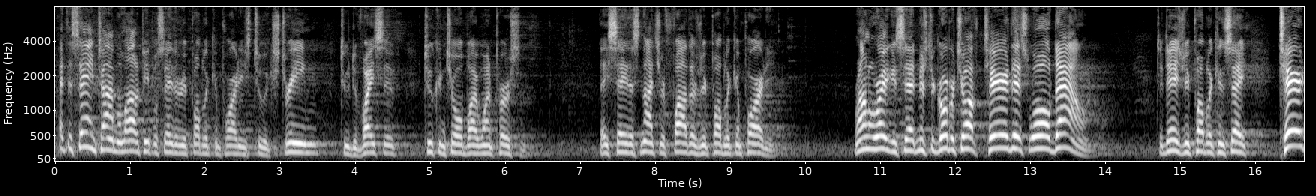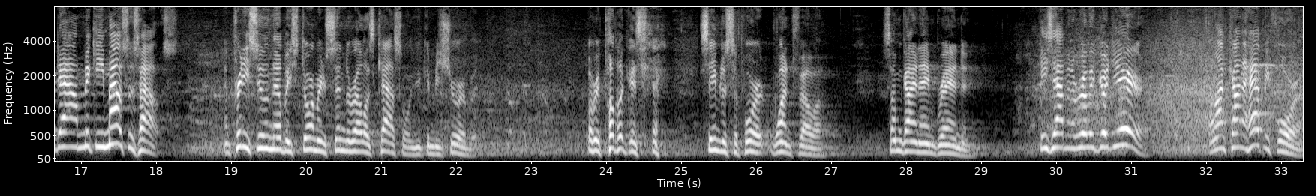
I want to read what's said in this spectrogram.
at the same time, a lot of people say the Republican Party is too extreme, too divisive, too controlled by one person. They say that's not your father's Republican Party. Ronald Reagan said, Mr. Gorbachev, tear this wall down. Today's Republicans say, tear down Mickey Mouse's house. And pretty soon they'll be storming Cinderella's castle, you can be sure of it. But Republicans seem to support one fella, some guy named Brandon. He's having a really good year, and I'm kind of happy for him.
